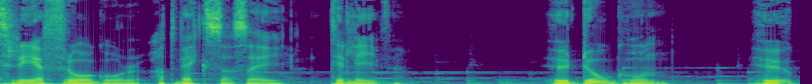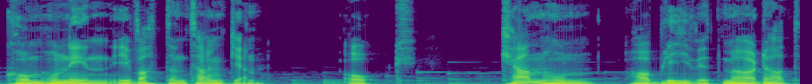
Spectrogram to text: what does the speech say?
tre frågor att växa sig till liv. Hur dog hon? Hur kom hon in i vattentanken? Och kan hon ha blivit mördad?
